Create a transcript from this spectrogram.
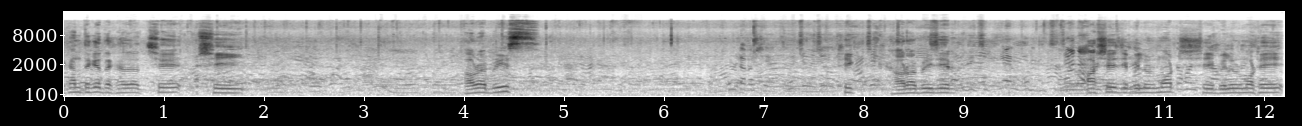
এখান থেকে দেখা যাচ্ছে সেই হাওড়া ব্রিজ। ঠিক হাওড়া ব্রিজের পাশে যে বেলুর মঠ, সেই বেলুর মঠে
